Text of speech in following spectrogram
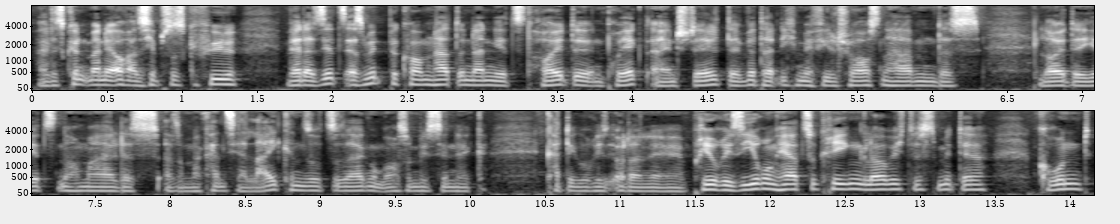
Weil das könnte man ja auch, also ich habe so das Gefühl, wer das jetzt erst mitbekommen hat und dann jetzt heute ein Projekt einstellt, der wird halt nicht mehr viel Chancen haben, dass Leute jetzt nochmal das, also man kann es ja liken sozusagen, um auch so ein bisschen eine Kategorie oder eine Priorisierung herzukriegen, glaube ich, das mit der Grund.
